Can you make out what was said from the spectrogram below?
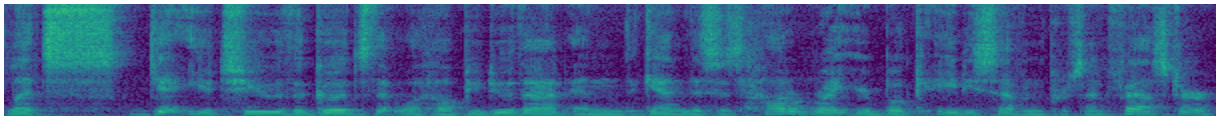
let's get you to the goods that will help you do that. And again, this is how to write your book 87% faster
